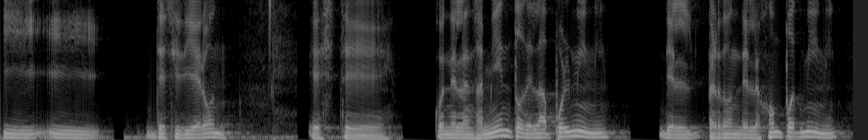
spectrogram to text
y, y decidieron, este, con el lanzamiento del Apple Mini, del, perdón, del HomePod Mini,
